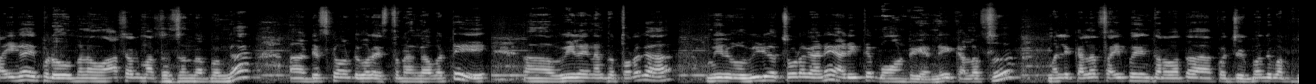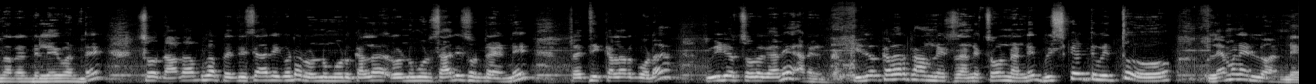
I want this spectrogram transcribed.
పైగా ఇప్పుడు మనం ఆషాఢ మాసం సందర్భంగా డిస్కౌంట్ కూడా ఇస్తున్నాం కాబట్టి వీలైనంత త్వరగా మీరు వీడియో చూడగానే అడిగితే బాగుంటాయండి కలర్స్ మళ్ళీ కలర్స్ అయిపోయిన తర్వాత కొంచెం ఇబ్బంది పడుతున్నారండి లేవంటే. సో దాదాపుగా ప్రతిసారి కూడా రెండు మూడు కలర్ రెండు మూడు సారీస్ ఉంటాయండి. ప్రతి కలర్ కూడా వీడియో చూడగానే అడగండి. ఇది ఒక కలర్ కాంబినేషన్ అండి. చూడండి బిస్కెట్ విత్ లెమన్ ఎల్లో అండి.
